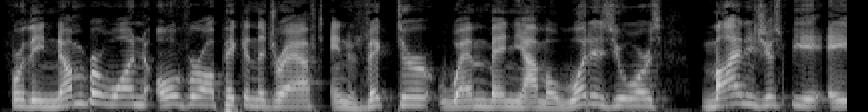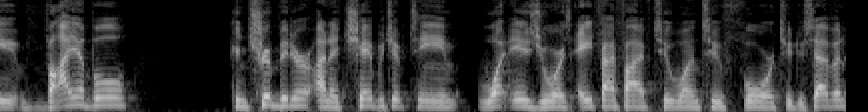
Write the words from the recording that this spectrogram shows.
for the number one overall pick in the draft in Victor Wembanyama. What is yours? Mine is just be a viable contributor on a championship team. What is yours? 855 212 4227.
